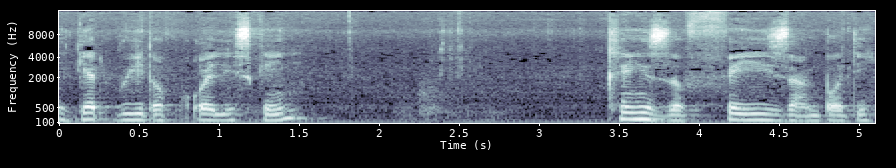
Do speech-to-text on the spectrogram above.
It gets rid of oily skin, cleans the face and body.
